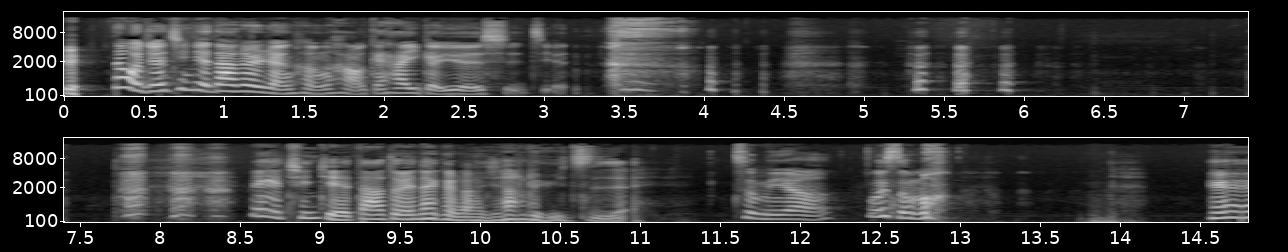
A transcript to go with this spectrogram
月。那我觉得清洁大队人很好，给他一个月的时间。那个清洁大队那个人很像驴子哎，怎么样？为什么？因为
